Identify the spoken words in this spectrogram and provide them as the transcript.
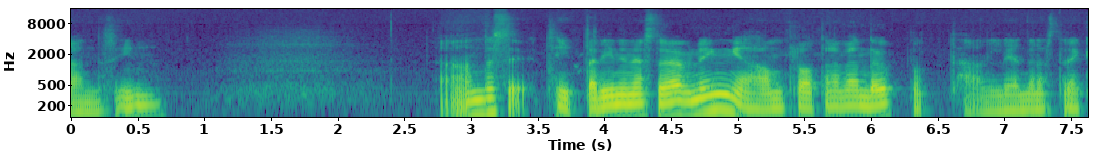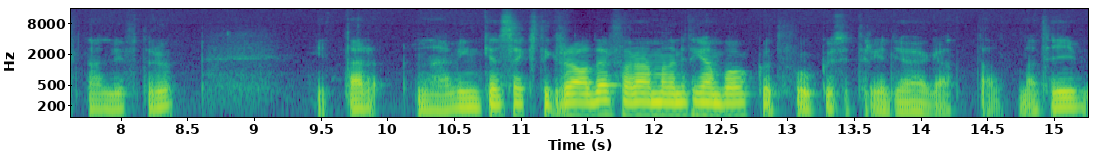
Andas in. Andas ut. Hittar in i nästa övning. Handflatorna vända uppåt. Handlederna sträckta. Lyfter upp. Hittar den här vinkeln 60 grader. För armarna lite grann bakåt. Fokus i tredje ögat. Alternativ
